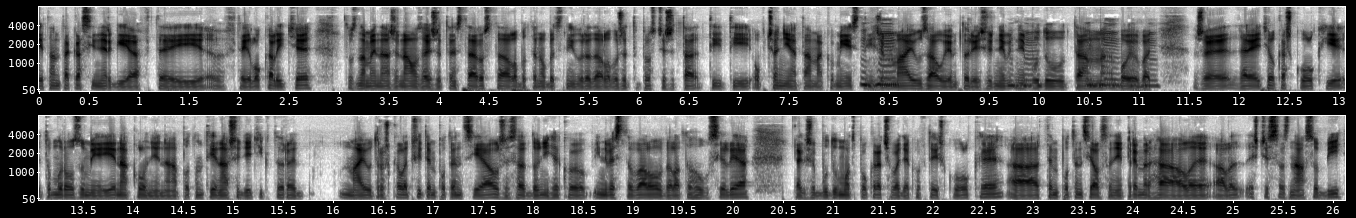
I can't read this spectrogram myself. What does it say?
je tam taká synergia v tej, v tej lokalite, to znamená, že naozaj, že ten starosta alebo ten obecný úrad, alebo že to proste, že tá, tí, tí občania tam ako miestni, mm-hmm. že majú záujem to riešiť, ne, mm-hmm. nebudú tam mm-hmm. bojovať, mm-hmm. že riaditeľka škôlky je, tomu rozumie, je naklonená, potom tie naše deti, ktoré majú troška lepší ten potenciál, že sa do nich ako investovalo veľa toho úsilia, takže budú môcť pokračovať ako v tej škôlke a ten potenciál sa nepremrhá, ale, ale ešte sa znásobí.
